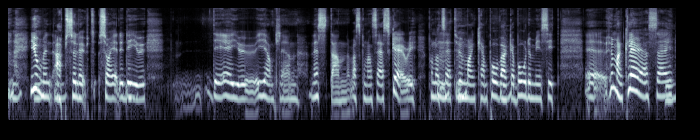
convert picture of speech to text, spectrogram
mm. jo mm. men mm. absolut så är det. Det är ju det är ju egentligen nästan, vad ska man säga, scary på något mm, sätt hur mm. man kan påverka mm. både med sitt, eh, hur man klär sig mm.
